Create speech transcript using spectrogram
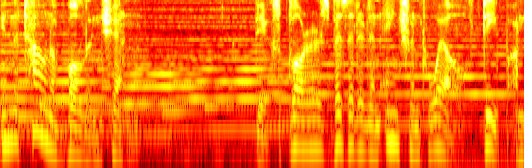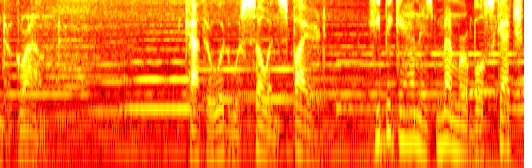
In the town of Bolonchén, the explorers visited an ancient well deep underground. Catherwood was so inspired, he began his memorable sketch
